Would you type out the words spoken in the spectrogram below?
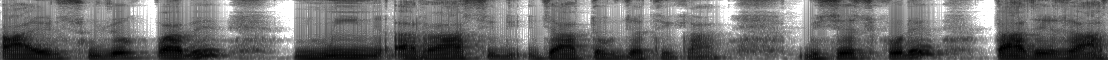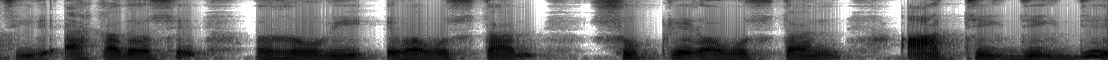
আয়ের সুযোগ পাবে মিন রাশির জাতক জাতিকা। বিশেষ করে তাদের রাশির একাদশে রবি অবস্থান, শুক্রের অবস্থান, আর্থিক দিক দিয়ে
